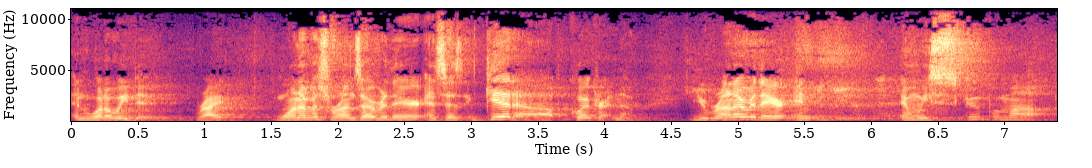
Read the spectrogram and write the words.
And what do we do, right? One of us runs over there and says, Get up, quick. No. You run over there and, and we scoop them up,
